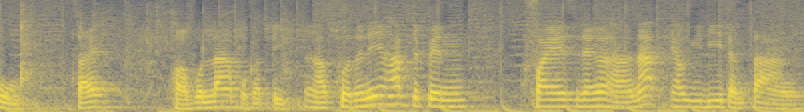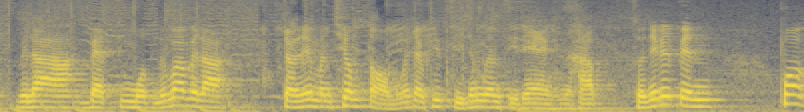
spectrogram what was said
ปุ่มซ้ายขวาบนล่างปกตินะครับ ส่วนตัวนี้ครับจะเป็นไฟแสดงสถานะ LED ต่างๆ เวลาแบตหมดหรือว่าเวลา จอเนี่ยมันเชื่อมต่อมันก็จะพริบสีน้ำเงินสีแดงนะครับ ส่วนนี้ก็เป็นพวก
